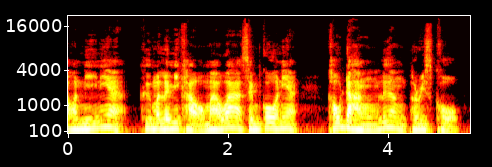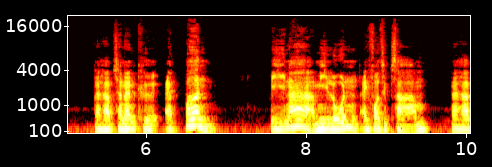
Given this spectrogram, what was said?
ตอนนี้เนี่ย คือมันเลยมีข่าวออกมาว่าเซมโก้เนี่ยเขาดังเรื่อง Periscope นะครับ ฉะนั้นคือ Apple ปีหน้ามีลุ้น iPhone 13 นะครับ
